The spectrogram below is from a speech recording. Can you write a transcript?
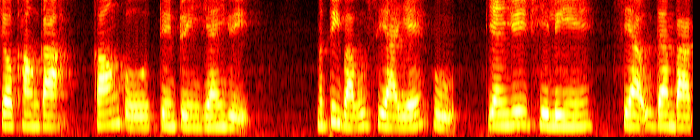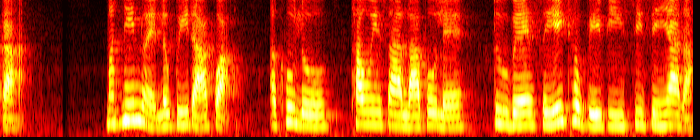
ကြောခေါင်ကခေါင်းကိုတွင်တွင်ရမ်း၍မသိပါဘူးဆရာရဲ့ဟုပြန်၍ဖြေလျင်ဆရာဦးတန်းပါက မနှင်းွယ်လှုပ်ပေးတာကွအခုလိုထောင်ဝင်စာလာဖို့လဲသူပဲဇရိတ်ထုတ်ပေးပြီးစီစဉ်ရတာ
